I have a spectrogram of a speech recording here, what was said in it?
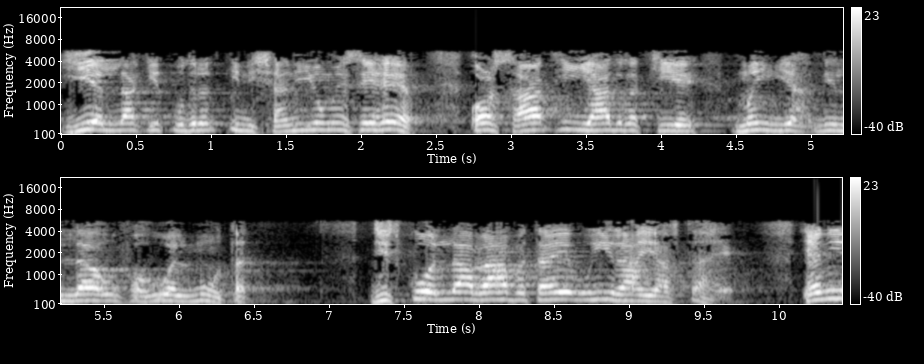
یہ اللہ کی قدرت کی نشانیوں میں سے ہے۔ اور ساتھ ہی یاد رکھیے میں یہ دلّہ فہو المحتد جس کو اللہ راہ بتائے وہی راہ یافتہ ہے۔ یعنی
